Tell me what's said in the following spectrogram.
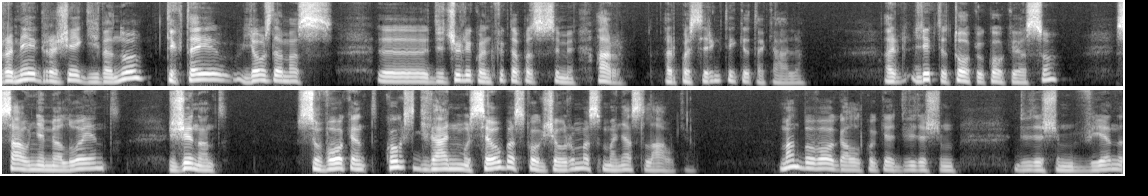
ramiai, gražiai gyvenu, tik tai jausdamas e, didžiulį konfliktą pasisimi. Ar, ar pasirinkti kitą kelią? Ar likti tokiu, kokiu esu, savo nemeluojant, žinant, suvokiant, koks gyvenimo siaubas, koks žiaurumas manęs laukia. Man buvo gal kokie 20, 21,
